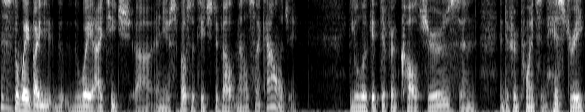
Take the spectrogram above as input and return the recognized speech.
This is the way by the way I teach, uh, and you're supposed to teach developmental psychology you look at different cultures and, and different points in history,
